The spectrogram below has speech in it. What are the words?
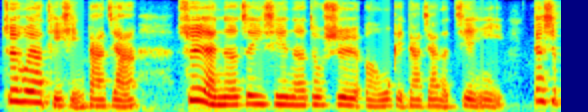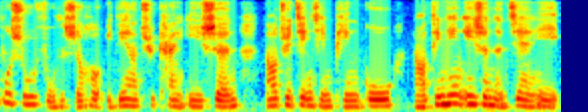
最后要提醒大家，虽然呢，这一些呢都是呃我给大家的建议，但是不舒服的时候一定要去看医生，然后去进行评估，然后听听医生的建议。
